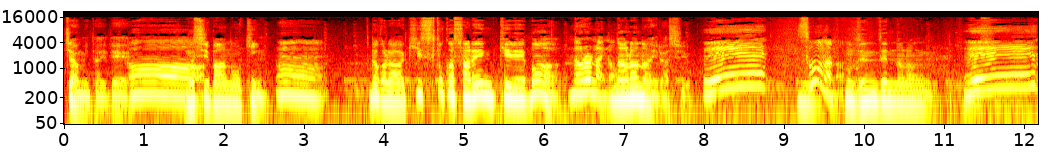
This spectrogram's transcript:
ちゃうみたいでああ虫歯の菌うん。だからキスとかされんければならないの？ならないらしいよ。ええうん。そうなの？もう全然ならんええ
